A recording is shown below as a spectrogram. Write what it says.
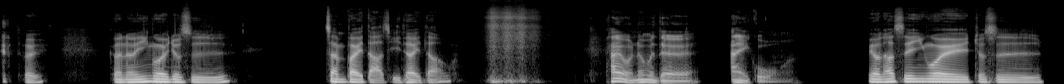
对，可能因为就是战败打击太大嘛。他有那么的爱国吗？没有，他是因为就是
